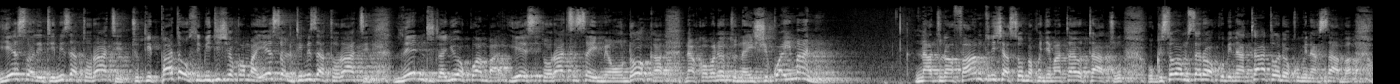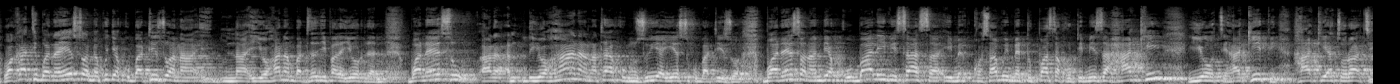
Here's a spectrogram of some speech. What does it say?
yesu alitimiza torati? Tukipata uthibitisho kwamba yesu alitimiza torati then tutajua kwamba yes torati sasa imeondoka na kwa maneo tunaishi kwa imani na tunafahamu tulishasoma kwenye matayo tatu ukisoma mstari wa 13 hadi wa 17 wakati bwana yesu amekuja kubatizwa na, na yohana mbatizaji pale jordan bwana yesu yohana anataka kumzuia yesu kubatizwa. Bwana yesu anaambia kubali hivi sasa ime, kwa sababu imetupasa kutimiza haki yote. Haki ipi? Haki ya torati.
